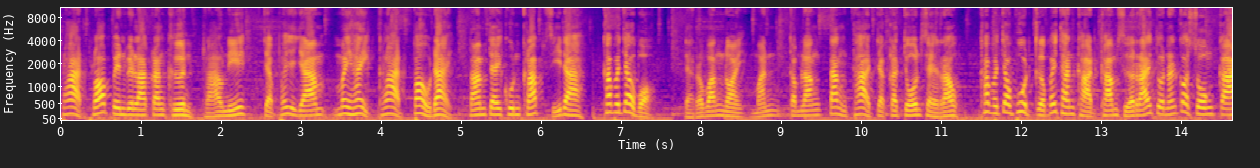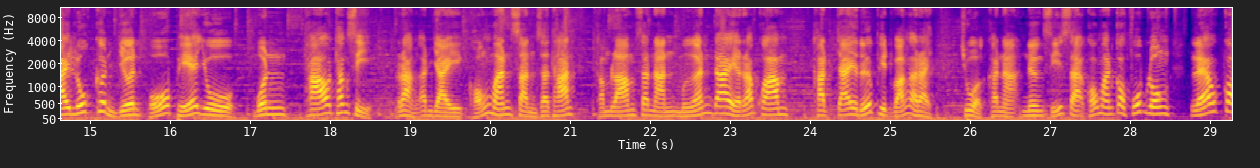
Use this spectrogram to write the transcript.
พลาด เพราะเป็นเวลากลางคืน คราวนี้จะพยายามไม่ให้คลาดเป้าได้ ตามใจคุณครับสีดา ข้าพเจ้าบอก แต่ระวังหน่อยมันกำลังตั้งท่าจะกระโจนใส่เรา ข้าพเจ้าพูดเกือบไม่ทันขาดคำเสือร้ายตัวนั้นก็ทรงกายลุกขึ้นยืนโผเพอยู่ บนเท้าทั้งสี่ ร่างอันใหญ่ของมันสั่นสะท้านคำรามสนั่นเหมือนได้รับความขัดใจหรือผิดหวังอะไร ชั่วขณะหนึ่งศีรษะของมันก็ฟุบลง แล้วก็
